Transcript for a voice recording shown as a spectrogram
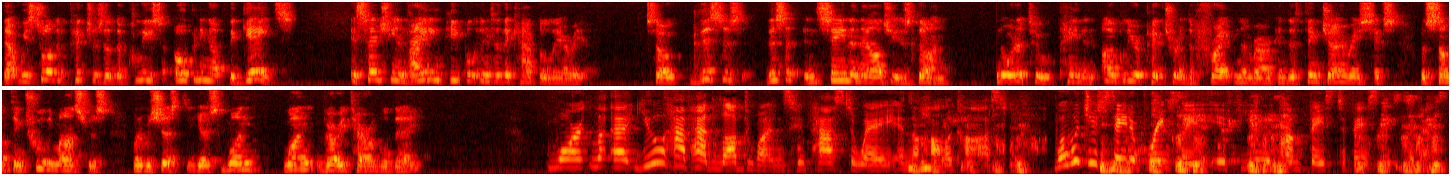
that we saw the pictures of the police opening up the gates essentially inviting people into the capital area. So this is this insane analogy is done in order to paint an uglier picture and to frighten American to think January 6th was something truly monstrous when it was just just one one very terrible day. Mort, uh, you have had loved ones who passed away in the Holocaust. What would you say to Brinkley if you would come face to face with him?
